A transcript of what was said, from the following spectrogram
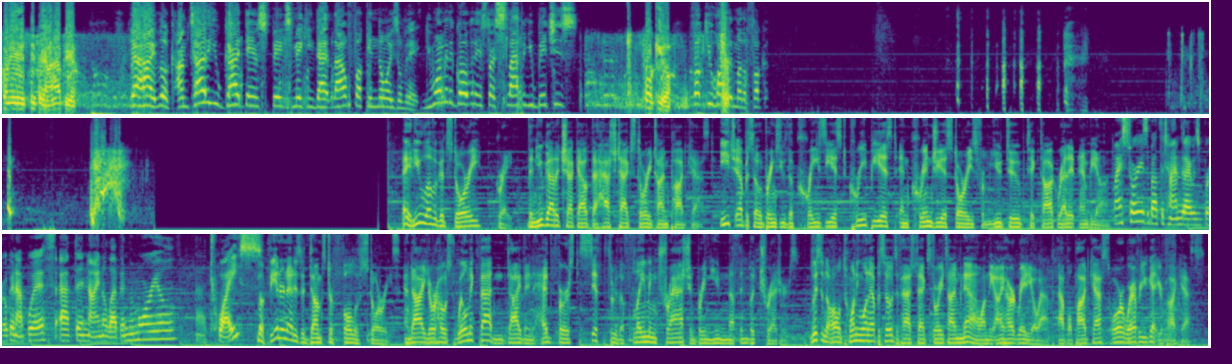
Tony Receipts, can I help you? Yeah, hi, look, I'm tired of you goddamn spigs making that loud fucking noise over there. You want me to go over there and start slapping you bitches? Fuck you. Fuck you harder, motherfucker. Hey, do you love a good story? Great. Then you got to check out the hashtag Storytime podcast. Each episode brings you the craziest, creepiest, and cringiest stories from YouTube, TikTok, Reddit, and beyond. My story is about the time that I was broken up with at the 9 11 memorial uh, twice. Look, the internet is a dumpster full of stories, and I, your host, Will McFadden, dive in headfirst, sift through the flaming trash, and bring you nothing but treasures. Listen to all 21 episodes of Hashtag Storytime now on the iHeartRadio app, Apple Podcasts, or wherever you get your podcasts.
